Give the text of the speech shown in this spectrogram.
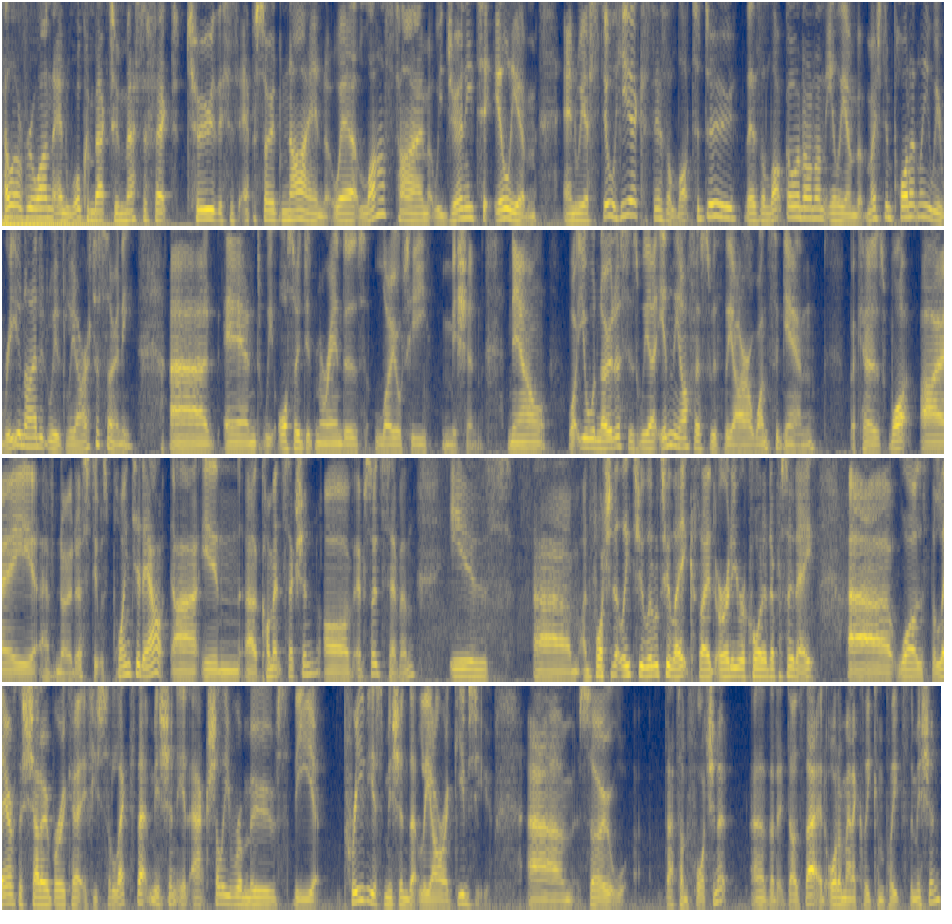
Hello, everyone, and welcome back to Mass Effect 2. This is episode 9, where last time we journeyed to Ilium, and we are still here because there's a lot to do. There's a lot going on on Ilium, but most importantly, we reunited with Liara T'Soni, uh, and we also did Miranda's loyalty mission. Now, what you will notice is we are in the office with Liara once again because what I have noticed, it was pointed out uh, in a comment section of episode 7, is um, unfortunately too little too late because I had already recorded episode 8, uh, was the Lair of the Shadow Broker. If you select that mission, it actually removes the previous mission that Liara gives you. Um, so that's unfortunate uh, that it does that. It automatically completes the mission.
